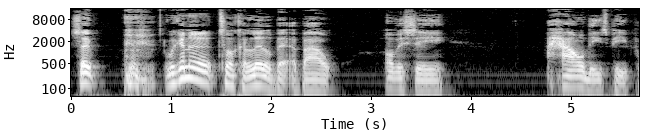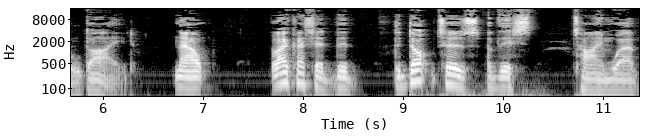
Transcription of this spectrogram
So, we're going to talk a little bit about, obviously, how these people died. Now, like I said, the the doctors of this time were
